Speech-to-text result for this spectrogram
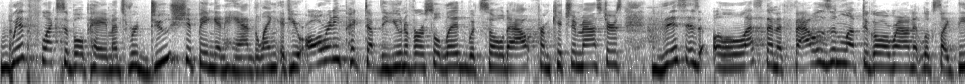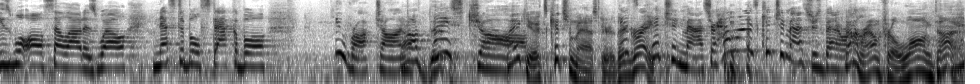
with flexible payments, reduced shipping and handling. If you already picked up the universal lid, which sold out from Kitchen Masters, this is less than a thousand left to go around. It looks like these will all sell out as well. Nestable, stackable. You rock, John. Oh, nice job. Thank you. It's Kitchen Master. They're It's great. Kitchen Master. How long has Kitchen Masters been around? Been around for a long time.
